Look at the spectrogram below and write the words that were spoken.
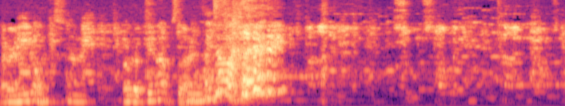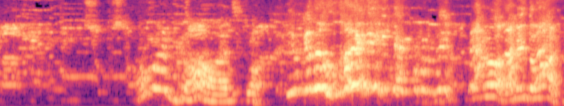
I don't have any comments. No. I've got 10 ups though. Just god. What? You're gonna like Why not? I need the likes.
